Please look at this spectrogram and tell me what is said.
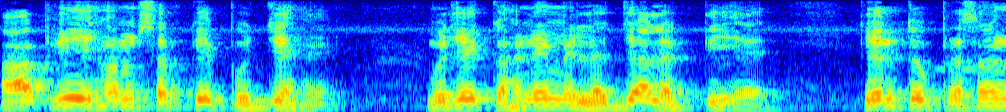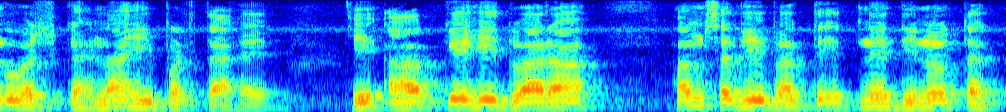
आप ही हम सबके पूज्य हैं। मुझे कहने में लज्जा लगती है, किंतु प्रसंगवश कहना ही पड़ता है कि आपके ही द्वारा हम सभी भक्त इतने दिनों तक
